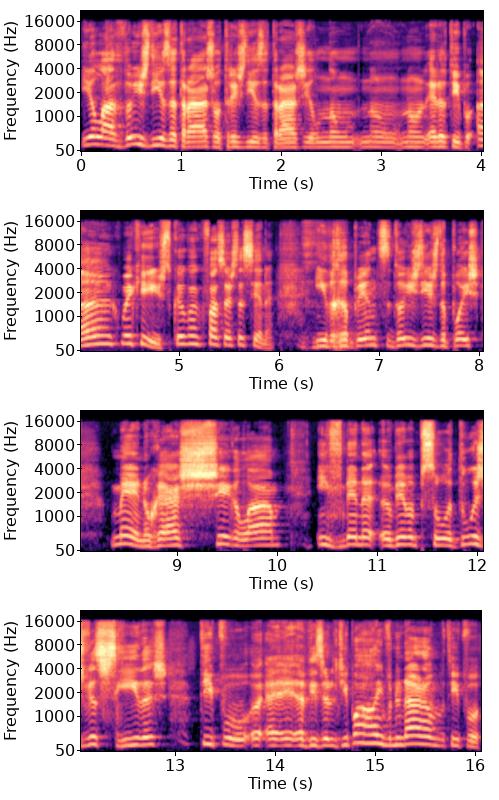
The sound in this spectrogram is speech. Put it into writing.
Ele há dois dias atrás, ou três dias atrás, ele não, não, não era tipo, ah, como é que é isto? Como é que faço esta cena? E de repente, dois dias depois, man, o gajo chega lá, envenena a mesma pessoa duas vezes seguidas, tipo, a, a dizer-lhe tipo, ah, envenenaram-me, tipo,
